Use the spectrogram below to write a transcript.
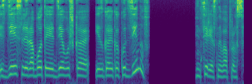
Здесь ли работает девушка из Гайкакудзинов? Интересный вопрос.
